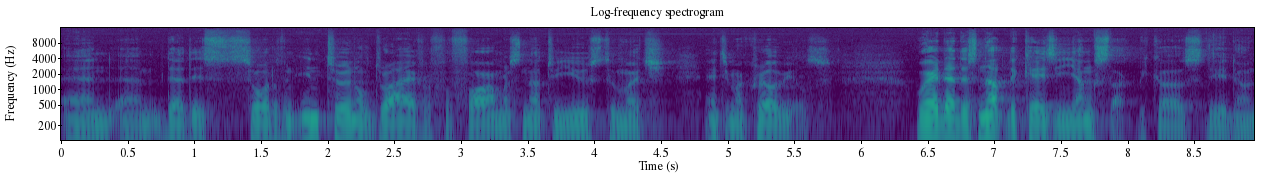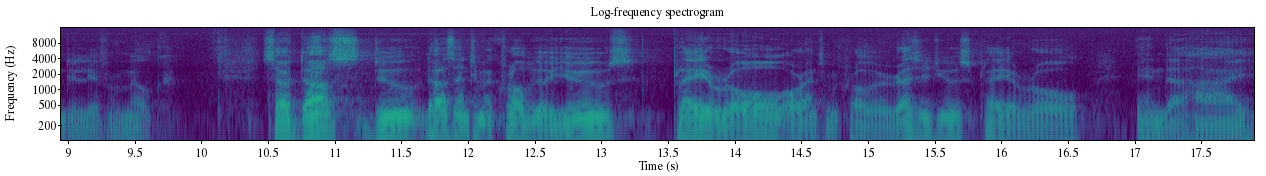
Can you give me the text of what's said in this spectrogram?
and um, that is sort of an internal driver for farmers not to use too much antimicrobials. Where that is not the case in young stock, because they don't deliver milk. So does, do, does antimicrobial use play a role, or antimicrobial residues play a role in the high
